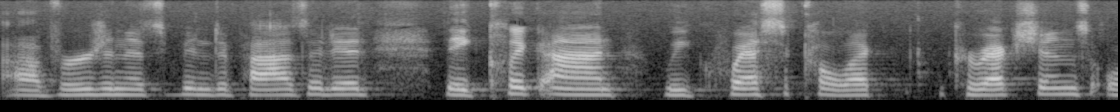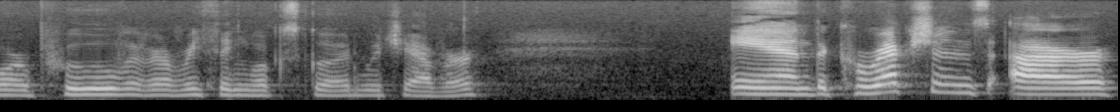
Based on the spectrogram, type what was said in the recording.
uh, version that's been deposited, they click on request collect corrections or approve if everything looks good, whichever. And the corrections are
